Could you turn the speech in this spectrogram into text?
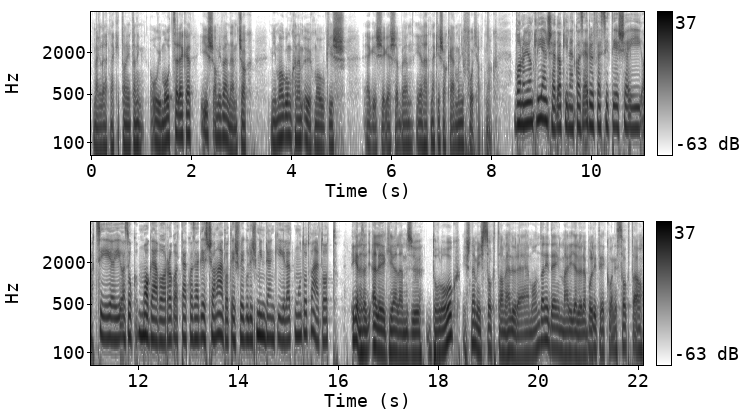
meg lehet neki tanítani új módszereket is, amivel nem csak mi magunk, hanem ők maguk is egészségesebben élhetnek, és akár mondjuk fogyhatnak. Van olyan kliensed, akinek az erőfeszítései, a céljai, azok magával ragadták az egész családot, és végül is mindenki életmódot váltott? Igen, ez egy elég jellemző dolog, és nem is szoktam előre elmondani, de én már így előre borítékolni szoktam,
